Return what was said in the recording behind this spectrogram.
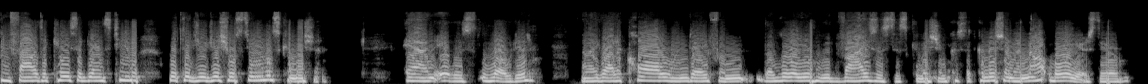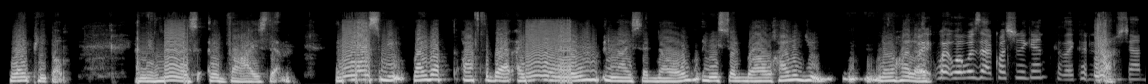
I filed a case against him with the Judicial Standards Commission. And it was loaded. And I got a call one day from the lawyer who advises this commission, because the commission are not lawyers, they're lay people. And the lawyers advise them. And he asked me right up off the bat, are you a lawyer? And I said, no. And he said, well, how did you know how to? Wait, what, what was that question again? Because I couldn't Yeah. understand.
